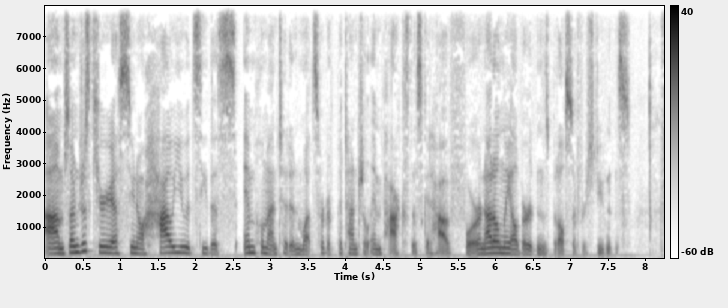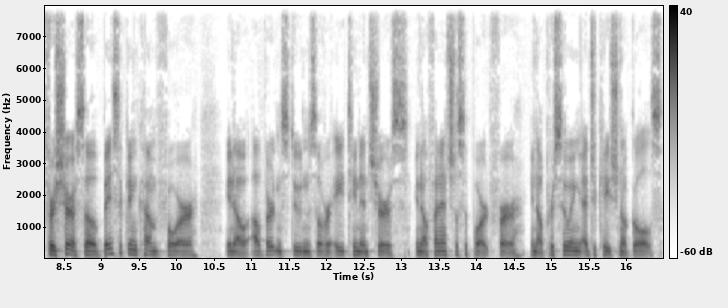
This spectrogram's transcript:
Um, so I'm just curious, you know, how you would see this implemented and what sort of potential impacts this could have for not only Albertans but also for students. For sure. So basic income for you know Albertan students over 18 ensures you know financial support for you know pursuing educational goals.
